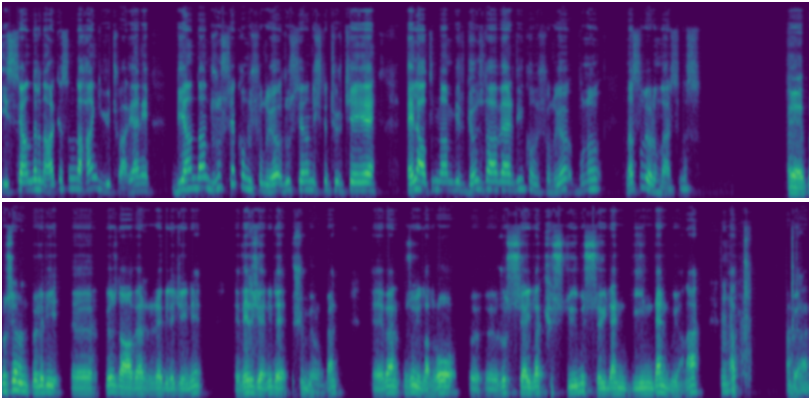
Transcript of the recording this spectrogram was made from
isyanların arkasında hangi güç var? Yani bir yandan Rusya konuşuluyor. Rusya'nın işte Türkiye'ye el altından bir gözdağı verdiği konuşuluyor. Bunu nasıl yorumlarsınız? Ee, Rusya'nın böyle bir e, gözdağı verebileceğini, e, vereceğini de düşünmüyorum ben. E, ben uzun yıllardır o e, e, Rusya'yla küstüğümüz söylendiğinden bu yana, Hı hı. bu yana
